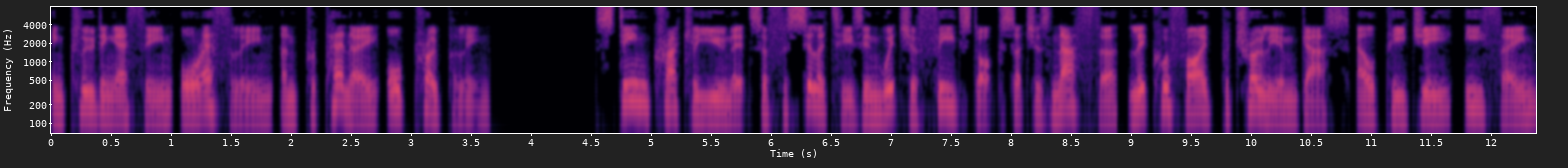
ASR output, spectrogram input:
including ethene or ethylene and propene or propylene. Steam cracker units are facilities in which a feedstock such as naphtha, liquefied petroleum gas LPG, ethane,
